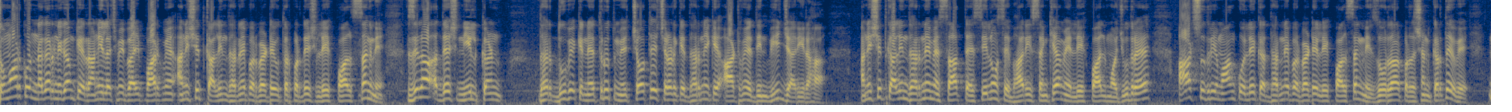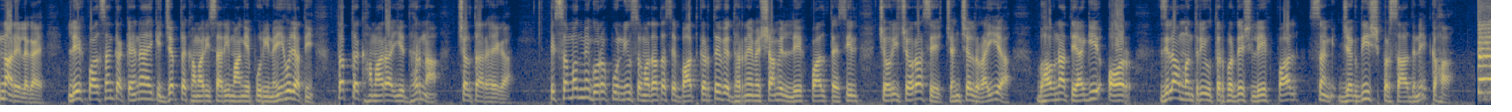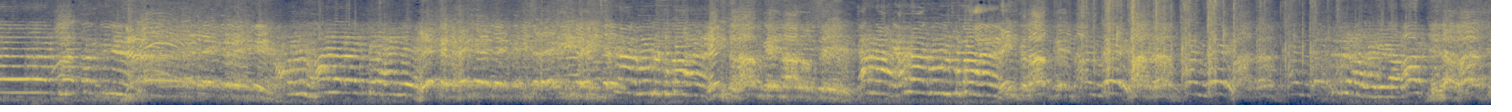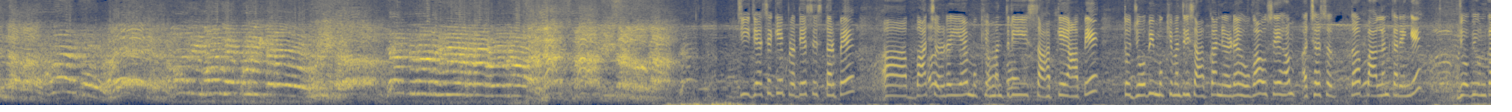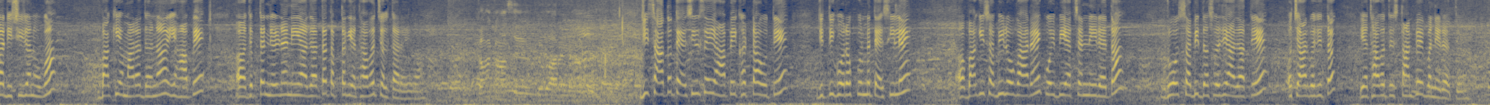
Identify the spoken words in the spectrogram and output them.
सोमवार को नगर निगम के रानी लक्ष्मीबाई पार्क में अनिश्चितकालीन धरने पर बैठे उत्तर प्रदेश लेखपाल संघ ने जिला अध्यक्ष नीलकंठधर दुबे के नेतृत्व में चौथे चरण के धरने के आठवें दिन भी जारी रहा। अनिश्चितकालीन धरने में सात तहसीलों से भारी संख्या में लेखपाल मौजूद रहे। आठ सूत्रीय मांग को लेकर धरने पर बैठे लेखपाल संघ ने जोरदार प्रदर्शन करते हुए नारे लगाए। लेखपाल संघ का कहना है कि जब तक हमारी सारी मांगें पूरी नहीं हो जाती, तब तक हमारा ये धरना चलता रहेगा। इस संबंध में गोरखपुर न्यूज़ संवाददाता से बात करते हुए धरने में शामिल लेखपाल तहसील चौरी चौरा से चंचल राइया, भावना त्यागी और जिला मंत्री उत्तर प्रदेश लेखपाल संघ जगदीश प्रसाद ने कहा इंकलाब के नारों से झरना झरना गूंज चुका है इंकलाब के नारों से जिंदाबाद जिंदाबाद जिंदाबाद हमारी मांगे पूरी करो पूरी करो चुनाव नहीं होगा जी जैसे कि प्रदेश स्तर पे आ, बात चल रही है मुख्यमंत्री साहब के यहाँ पे तो जो भी मुख्यमंत्री साहब का निर्णय होगा उसे हम अच्छा से पालन करेंगे जो भी उनका डिसीज़न होगा। बाकी हमारा धरना यहाँ पे जब तक निर्णय नहीं आ जाता तब तक यथावत चलता रहेगा। कहाँ कहाँ से लोग आ रहे हैं जी सातों तहसील से यहाँ पे इकट्ठा होते हैं जितनी गोरखपुर में तहसील है बाकी सभी लोग आ रहे हैं कोई भी एबसेंट नहीं रहता। रोज़ सभी दस बजे आ जाते हैं और चार बजे तक यथावत स्थान पे बने रहते हैं।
